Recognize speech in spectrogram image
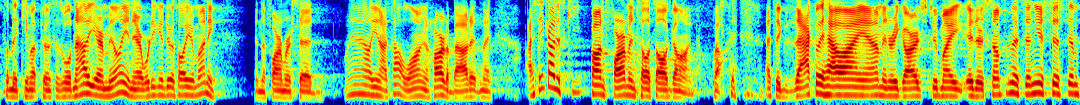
somebody came up to him and says, Well, now that you're a millionaire, what are you going to do with all your money? And the farmer said, Well, you know, I thought long and hard about it, and I, I think I'll just keep on farming until it's all gone. Well, that's exactly how I am in regards to my. There's something that's in your system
